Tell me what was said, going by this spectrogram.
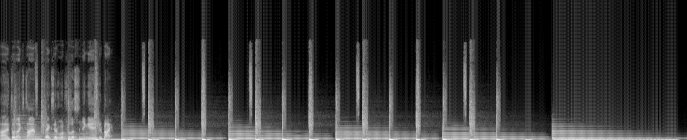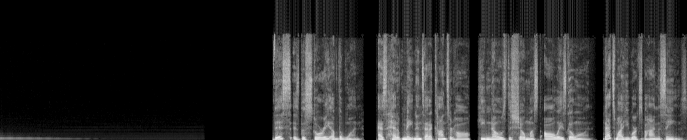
uh, until next time, thanks everyone for listening and goodbye. This is the story of the one. As head of maintenance at a concert hall, he knows the show must always go on. That's why he works behind the scenes,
